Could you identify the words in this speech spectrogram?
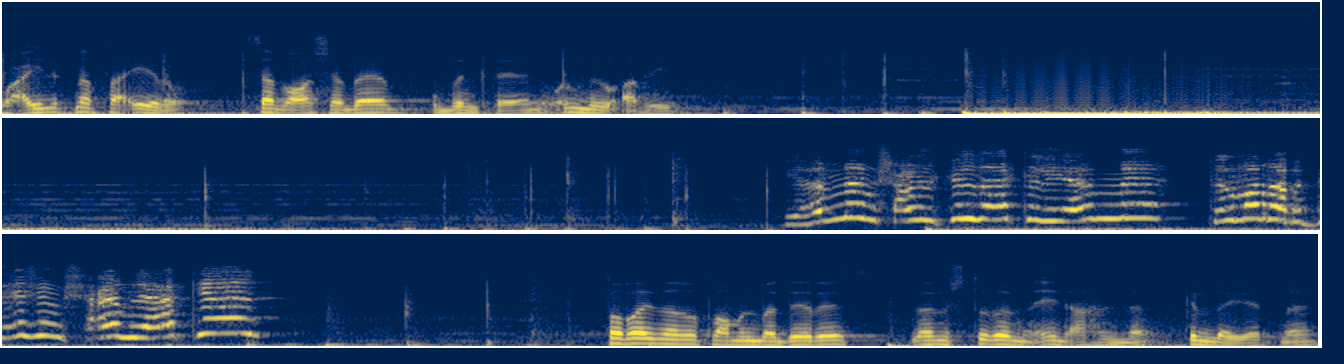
وعائلتنا فقيرة. سبعة شباب وبنتين وأمي وأبي. يا أمي مش عامل كلنا أكل يا أمي؟ كل مرة بدي أجي مش عاملة أكل؟ اضطرينا نطلع من المدارس لنشتغل نعين أهلنا كلياتنا.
